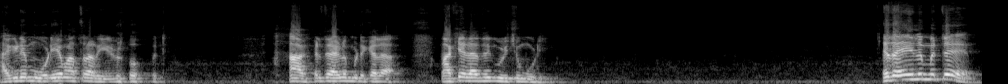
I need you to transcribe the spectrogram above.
അകിടെ മൂടിയെ മാത്രമേ അറിയുള്ളൂ. അകിടത്തെ അയാളും മിടുക്കല ബാക്കി എല്ലാത്തിനും കുഴിച്ചു മൂടി. ഏതായാലും മറ്റേ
